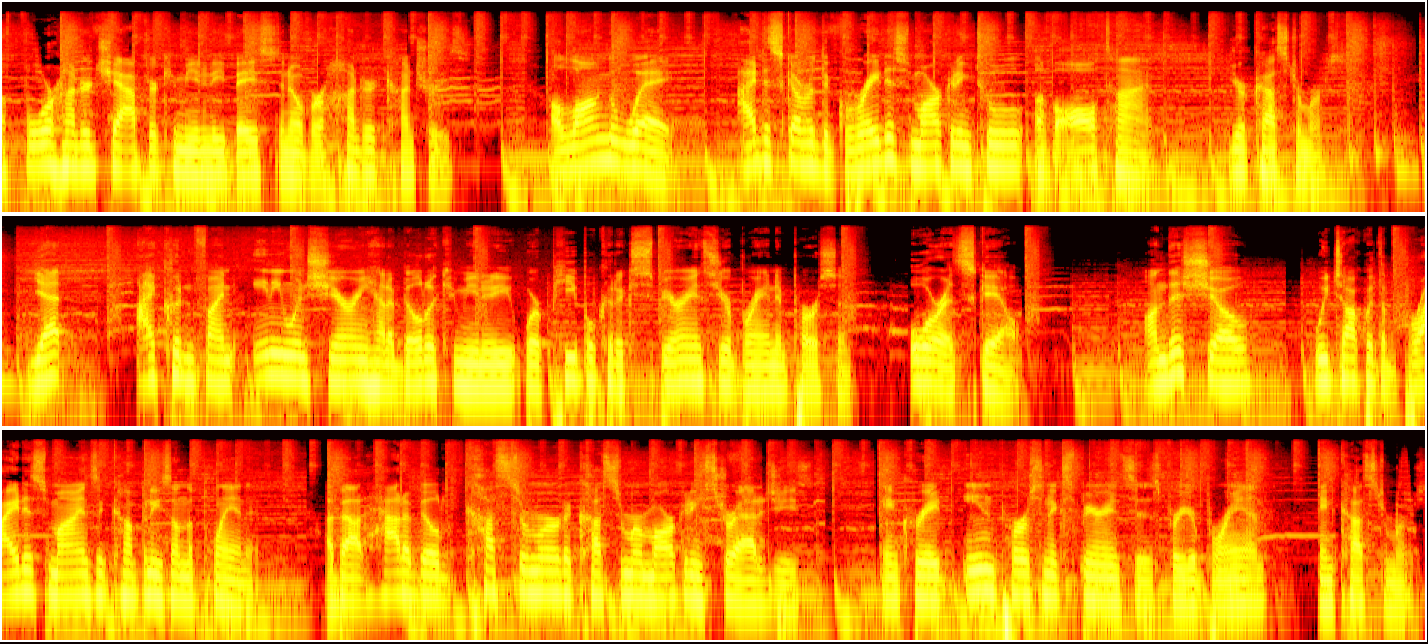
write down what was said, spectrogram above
a 400 chapter community based in over 100 countries. Along the way, I discovered the greatest marketing tool of all time your customers. Yet, I couldn't find anyone sharing how to build a community where people could experience your brand in person or at scale. On this show, we talk with the brightest minds and companies on the planet about how to build customer to customer marketing strategies and create in person experiences for your brand and customers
